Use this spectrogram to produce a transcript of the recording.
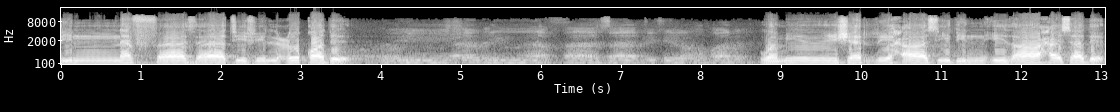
النفاثات في العقد. ومن شر حاسد إذا حسد.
